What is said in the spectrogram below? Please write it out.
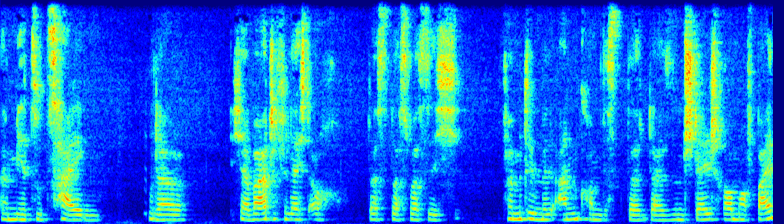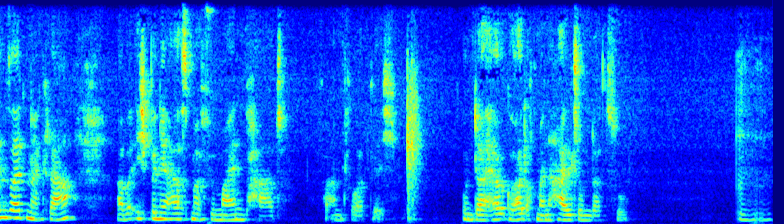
äh, mir zu zeigen. Oder ich erwarte vielleicht auch, dass das, was ich vermitteln will, ankommt. Das, da, da sind Stellschrauben auf beiden Seiten, na klar. Aber ich bin ja erstmal für meinen Part verantwortlich. Und daher gehört auch meine Haltung dazu. Mhm.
